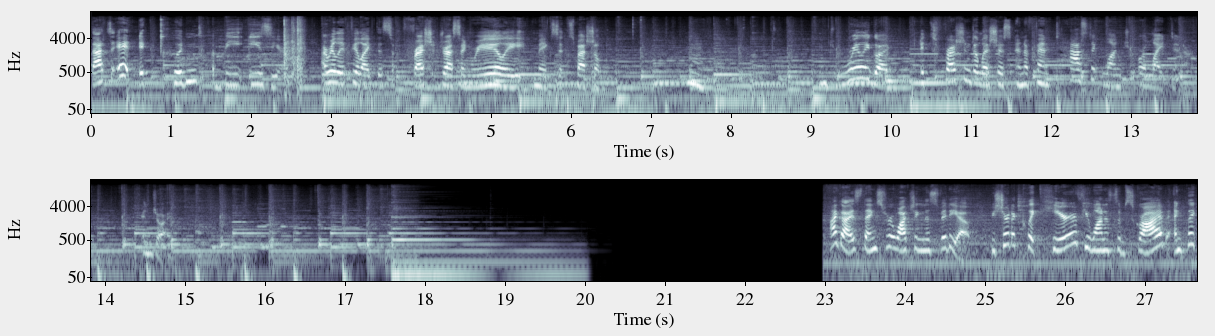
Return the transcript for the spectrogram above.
That's it. It couldn't be easier. I really feel like this fresh dressing really makes it special. Mm. It's really good. It's fresh and delicious and a fantastic lunch or light dinner. Enjoy. Guys, thanks for watching this video. Be sure to click here if you want to subscribe and click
